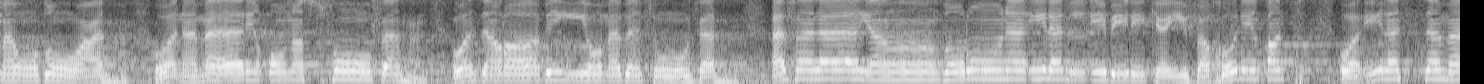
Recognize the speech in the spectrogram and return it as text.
موضوعة ونمارق مصفوفة وزرابي مبثوثة. أفلا ينظرون إلى الإبل كيف خلقت وإلى السماء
